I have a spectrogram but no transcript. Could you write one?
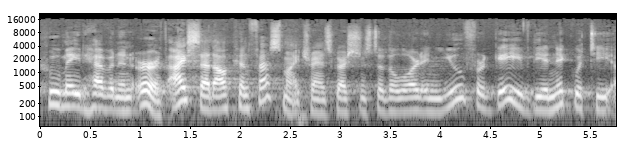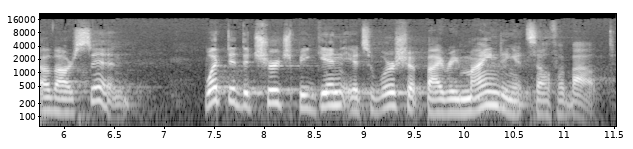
who made heaven and earth. I said, I'll confess my transgressions to the Lord, and you forgave the iniquity of our sin. What did the church begin its worship by reminding itself about?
